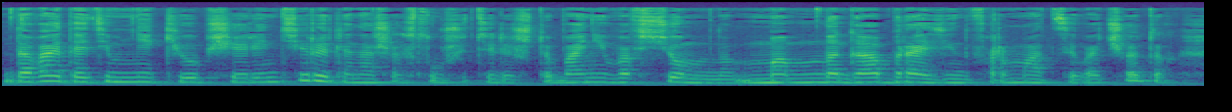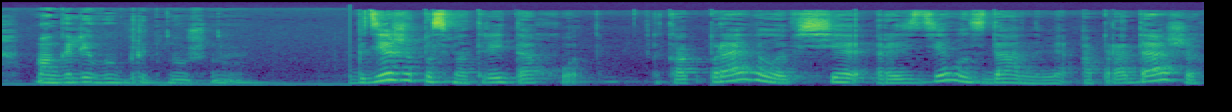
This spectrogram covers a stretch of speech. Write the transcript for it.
давай дадим некие общие ориентиры для наших слушателей, чтобы они во всем многообразии информации в отчетах могли выбрать нужную. Где же посмотреть доход? Как правило, все разделы с данными о продажах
